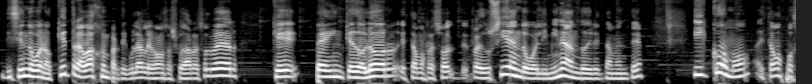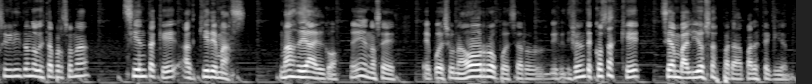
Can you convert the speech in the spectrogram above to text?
diciendo, bueno, qué trabajo en particular les vamos a ayudar a resolver, qué pain, qué dolor estamos reduciendo o eliminando directamente, y cómo estamos posibilitando que esta persona sienta que adquiere más, más de algo. ¿eh? No sé, eh, puede ser un ahorro, puede ser di- diferentes cosas que sean valiosas para, para este cliente.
